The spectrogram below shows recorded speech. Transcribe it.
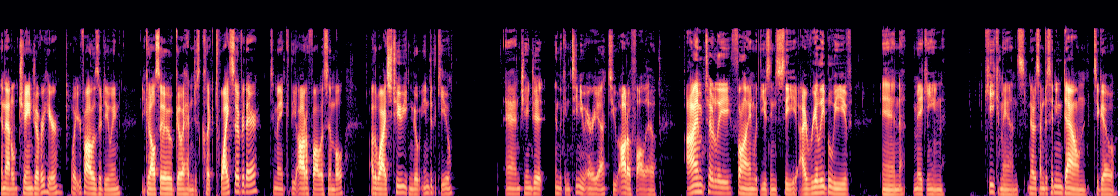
and that'll change over here what your follows are doing. You could also go ahead and just click twice over there to make the auto follow symbol. Otherwise, too, you can go into the cue and change it in the continue area to auto follow. I'm totally fine with using C. I really believe in making key commands. Notice I'm just hitting down to go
